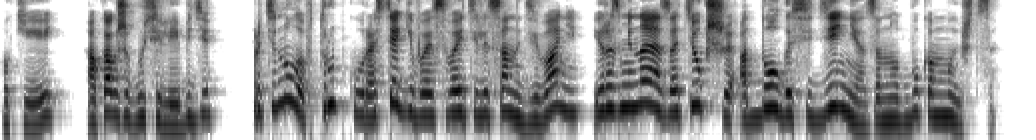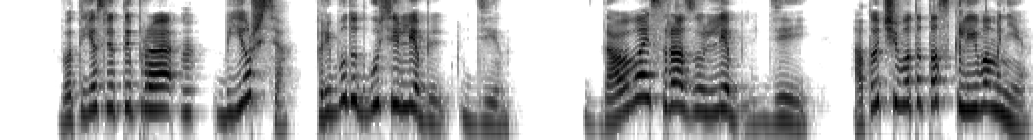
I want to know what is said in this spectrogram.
«Окей, а как же гуси-лебеди?» Протянула в трубку, растягивая свои телеса на диване и разминая затекшие от долго сидения за ноутбуком мышцы. «Вот если ты про... бьешься, прибудут гуси-лебеди». «Давай сразу лебедей, а то чего-то тоскливо мне».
